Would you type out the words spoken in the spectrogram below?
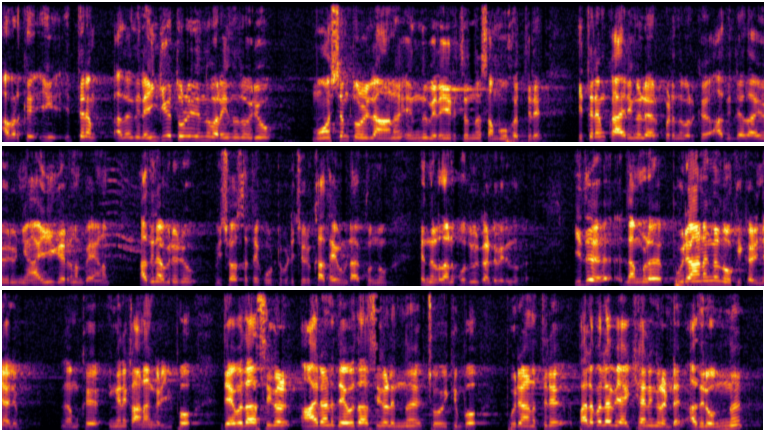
അവർക്ക് ഈ ഇത്തരം അതായത് ലൈംഗിക തൊഴിൽ എന്ന് പറയുന്നത് ഒരു മോശം തൊഴിലാണ് എന്ന് വിലയിരുത്തുന്ന സമൂഹത്തിൽ ഇത്തരം കാര്യങ്ങൾ ഏർപ്പെടുന്നവർക്ക് അതിന്റേതായ ഒരു ന്യായീകരണം വേണം. അതിനവരൊരു വിശ്വാസത്തെ കൂട്ടുപിടിച്ചൊരു കഥയുണ്ടാക്കുന്നു എന്നുള്ളതാണ് പൊതുവിൽ കണ്ടുവരുന്നത്. ഇത് നമ്മൾ പുരാണങ്ങൾ നോക്കിക്കഴിഞ്ഞാലും നമുക്ക് ഇങ്ങനെ കാണാൻ കഴിയും. ഇപ്പോൾ ദേവദാസികൾ ആരാണ് ദേവദാസികൾ എന്ന് ചോദിക്കുമ്പോൾ പുരാണത്തിൽ പല പല വ്യാഖ്യാനങ്ങളുണ്ട്. അതിലൊന്ന്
